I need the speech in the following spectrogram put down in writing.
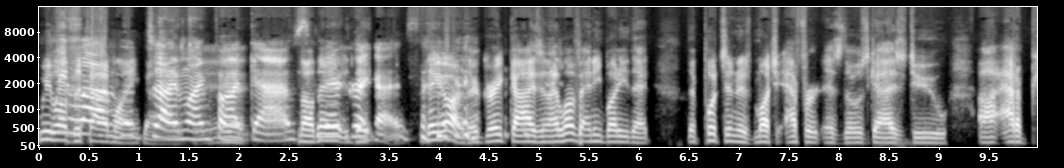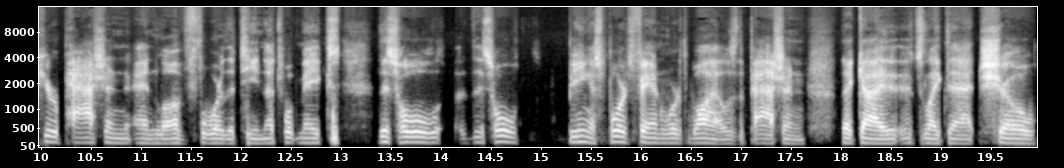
We love the love timeline. the timeline Yeah. podcast. No, they- they're great they- guys. they are. They're great guys, and I love anybody that that puts in as much effort as those guys do, uh, out of pure passion and love for the team. That's what makes this whole this whole being a sports fan worthwhile is the passion that guy it's like that show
